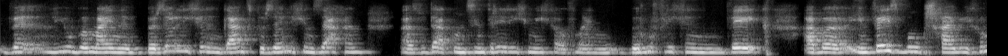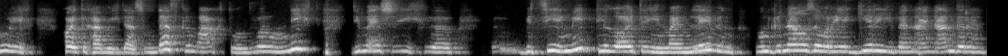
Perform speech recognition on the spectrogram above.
über meine persönlichen, ganz persönlichen Sachen. Also da konzentriere ich mich auf meinen beruflichen Weg. Aber in Facebook schreibe ich ruhig, heute habe ich das und das gemacht und warum nicht? Die Menschen, ich beziehe mit die Leute in meinem Leben und genauso reagiere ich, wenn ein anderer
